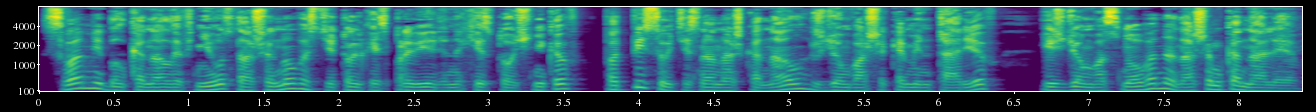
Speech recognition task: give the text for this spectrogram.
С вами был канал F-News. Наши новости только из проверенных источников. Подписывайтесь на наш канал, ждем ваших комментариев и ждем вас снова на нашем канале.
